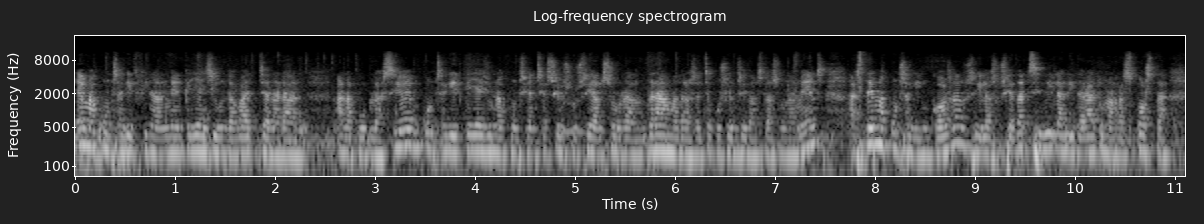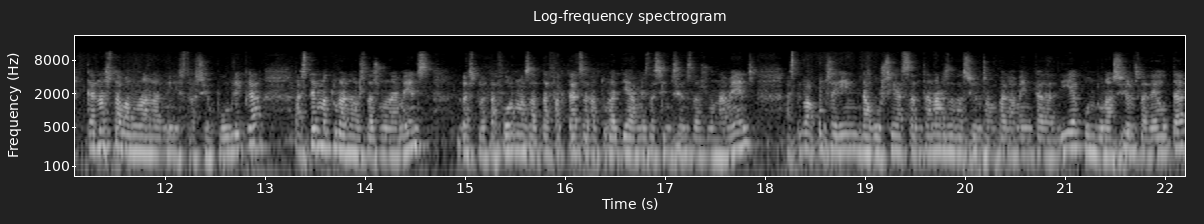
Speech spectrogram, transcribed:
hem aconseguit finalment que hi hagi un debat general a la població, hem aconseguit que hi hagi una conscienciació social sobre el drama de les execucions i dels desnonaments, estem aconseguint coses, o sigui, la societat civil ha liderat una resposta que no estava donant l'administració pública, estem aturant els desnonaments, les plataformes d'afectats han aturat ja més de 500 desnonaments, estem aconseguint negociar centenars de dacions en pagament cada dia, condonacions de deute,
